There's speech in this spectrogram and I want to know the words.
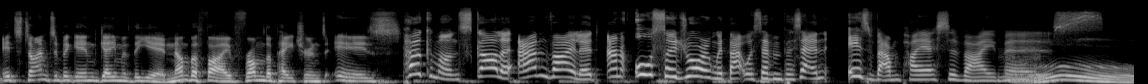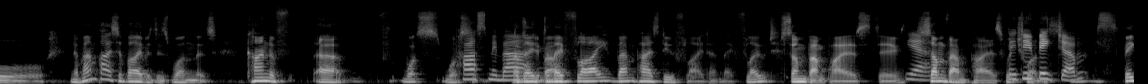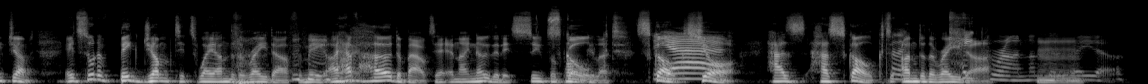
It's time to begin Game of the Year. Number five from the patrons is. Pokemon Scarlet and Violet, and also drawing with that with 7%, is Vampire Survivors. Ooh. Now, Vampire Survivors is one that's kind of. Uh, what's what's Pass me Are by. they, do they fly? Vampires do fly, don't they? Float. Some vampires do. Yeah. Some vampires. they Which do big jumps. Big jumps. It's sort of big jumped its way under the radar for me. Mm-hmm. I have heard about it, and I know that it's super popular. Skulked. Skulked, Yeah. sure. Has has skulked Kinda under the radar. Cape run under Hmm. the radar.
